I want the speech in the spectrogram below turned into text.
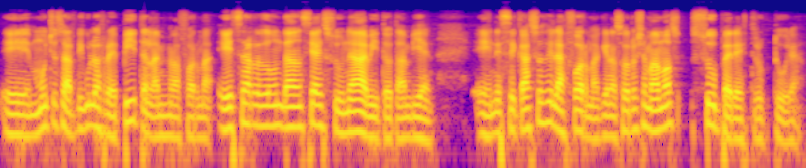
Eh, muchos artículos repiten la misma forma. Esa redundancia es un hábito también. En ese caso es de la forma que nosotros llamamos superestructura.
